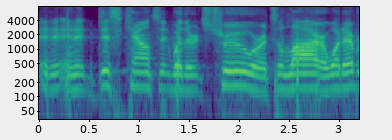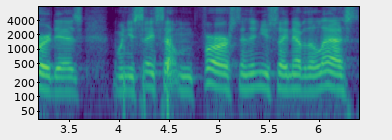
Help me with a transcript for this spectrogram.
and it discounts it, whether it's true or it's a lie or whatever it is. When you say something first and then you say nevertheless,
